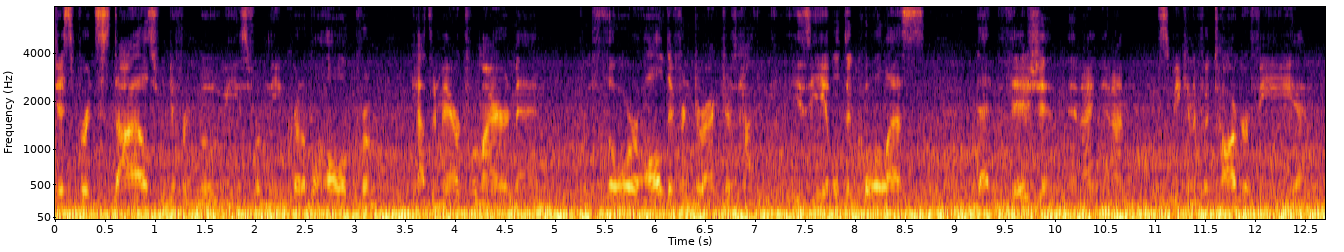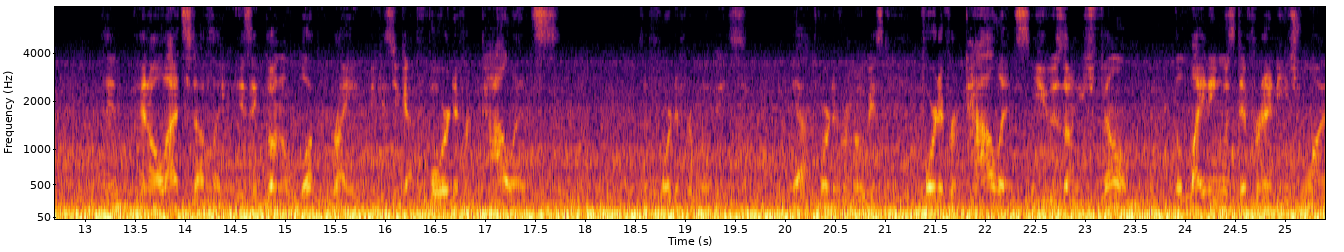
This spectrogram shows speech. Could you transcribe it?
disparate styles from different movies, from the Incredible Hulk, from Captain America, from Iron Man, from Thor, all different directors. How, is he able to coalesce that vision? And I and I'm speaking of photography and and and all that stuff. Like, is it going to look right? Because you got four different palettes. Is it four different movies? Yeah, four different movies. Four different palettes used on each film. The lighting was different in each one.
